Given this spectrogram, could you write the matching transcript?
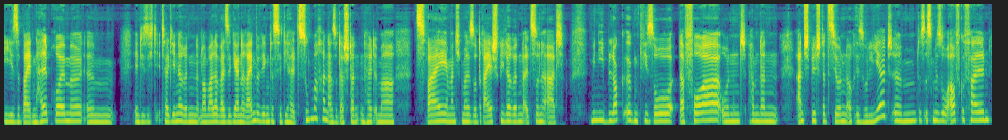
diese beiden Halbräume, ähm, in die sich die Italienerinnen normalerweise gerne reinbewegen, dass sie die halt zumachen. Also da standen halt immer zwei, manchmal so drei Spielerinnen als so eine Art Mini-Block irgendwie so davor und haben dann Anspielstationen auch isoliert. Ähm, das ist mir so aufgefallen.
